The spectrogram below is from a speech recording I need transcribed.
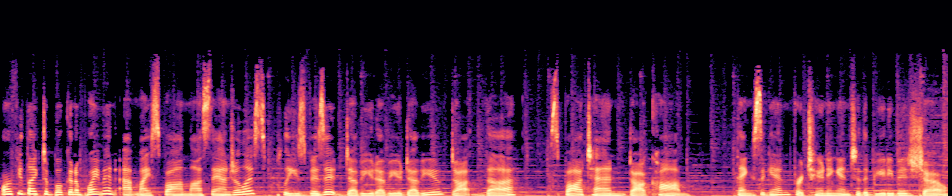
Or if you'd like to book an appointment at my spa in Los Angeles, please visit www.thespa10.com. Thanks again for tuning in to the Beauty Biz Show.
